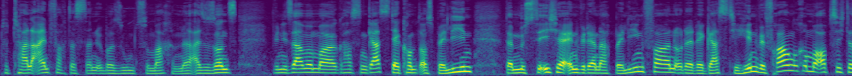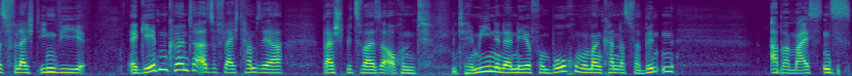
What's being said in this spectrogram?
total einfach, das dann über Zoom zu machen. Ne? Also sonst, wenn ich sagen wir mal, du hast einen Gast, der kommt aus Berlin, dann müsste ich ja entweder nach Berlin fahren oder der Gast hierhin. Wir fragen auch immer, ob sich das vielleicht irgendwie ergeben könnte. Also vielleicht haben sie ja beispielsweise auch einen, Termin in der Nähe von Bochum und man kann das verbinden. Aber meistens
